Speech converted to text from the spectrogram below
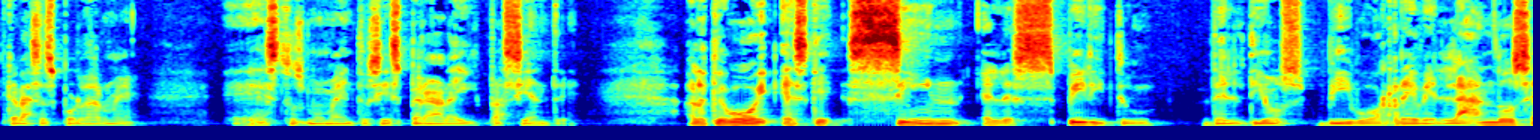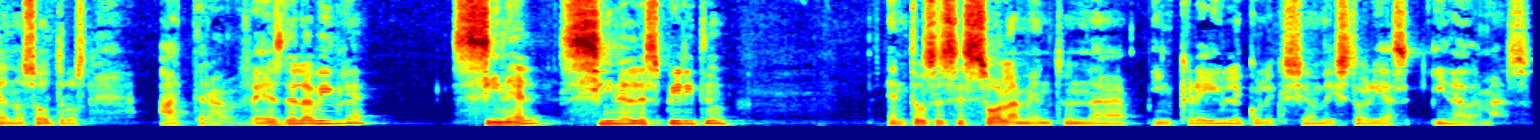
gracias por darme estos momentos y esperar ahí paciente. A lo que voy es que sin el Espíritu del Dios vivo revelándose a nosotros a través de la Biblia, sin Él, sin el Espíritu, entonces es solamente una increíble colección de historias y nada más.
